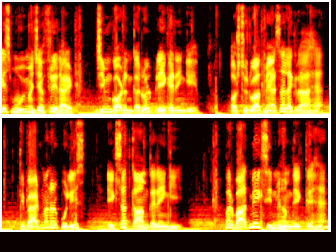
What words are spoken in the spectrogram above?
इस मूवी में जेफरी राइट, जिम गॉर्डन का रोल प्ले करेंगे। और शुरुआत में ऐसा लग रहा है कि बैटमैन और पुलिस एक साथ काम करेंगी। पर बाद में एक सीन में हम देखते हैं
